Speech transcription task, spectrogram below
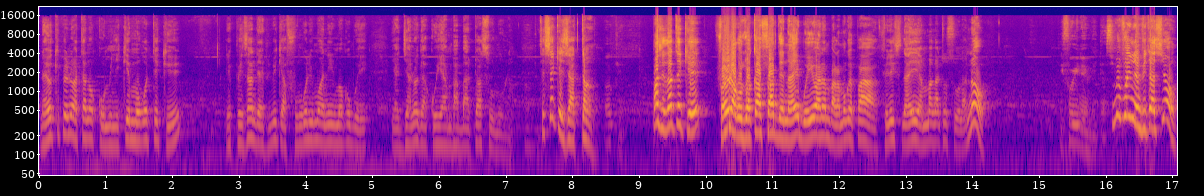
N'a yo qui peut nous attendre communiquer mon côté que le président de la République a fongoli moi ni moko boye. Il y a dialogue à koyamba bateau solo là. C'est ce que j'attends. parce que eza te ke fayola kozwaka farde na ye boye wana mbala moko epa félix na ye yambanga tosola non il faut une invitation. Mais faut une invitation.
